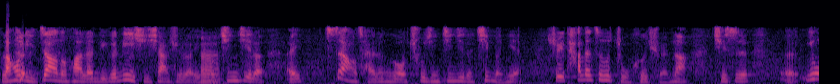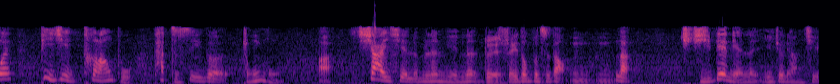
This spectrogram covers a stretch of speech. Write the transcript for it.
然后你这样的话呢，你个利息下去了以后，经济了，哎，这样才能够促进经济的基本面。所以它的这个组合拳呢，其实，呃，因为毕竟特朗普他只是一个总统，啊，下一届能不能连任，对谁都不知道。嗯嗯。那即便连任，也就两届。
